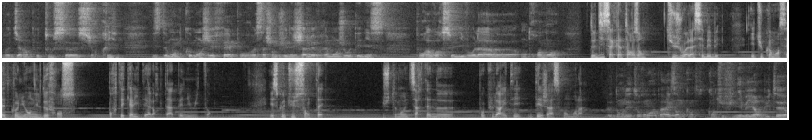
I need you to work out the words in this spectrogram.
on va dire, un peu tous euh, surpris. Ils se demandent comment j'ai fait, pour, sachant que je n'ai jamais vraiment joué au tennis, pour avoir ce niveau-là euh, en trois mois. De 10 à 14 ans, tu joues à la CBB et tu commences à être connu en Ile-de-France pour tes qualités alors que tu as à peine 8 ans. Est-ce que tu sentais justement une certaine euh, popularité déjà à ce moment-là? Dans les tournois, par exemple, quand, tu finis meilleur buteur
